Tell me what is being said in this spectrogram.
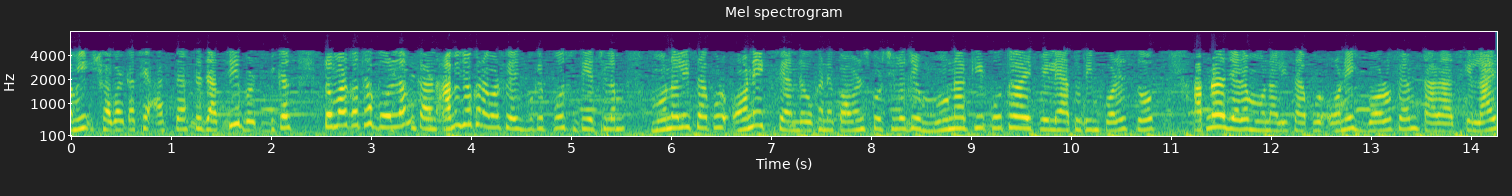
আমি সবার কাছে আস্তে আস্তে যাচ্ছি বিকজ তোমার কথা বললাম, কারণ আমি যখন আমার ফেসবুকে পোস্ট দিয়েছিলাম মোনালিসা আপুর অনেক ফ্যানরা ওখানে কমেন্টস করছিল যে মোনাকে কোথায় পেলে এতদিন পরে? সো আপনারা যারা মোনালিসা আপুর অনেক বড় ফ্যান তারা আজকে লাইভ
